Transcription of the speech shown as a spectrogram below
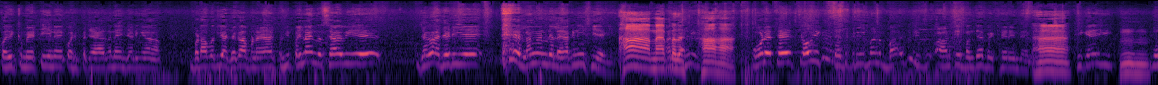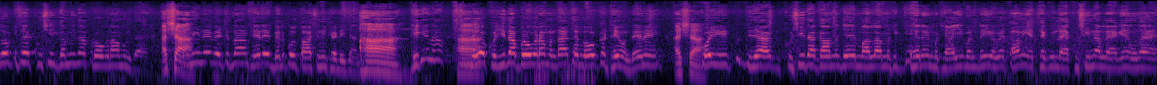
ਕੋਈ ਕਮੇਟੀ ਨੇ ਕੁਝ ਪੰਚਾਇਤ ਨੇ ਜਿਹੜੀਆਂ ਬੜਾ ਵਧੀਆ ਜਗ੍ਹਾ ਬਣਾਇਆ। ਤੁਸੀਂ ਪਹਿਲਾਂ ਹੀ ਦੱਸਿਆ ਵੀ ਇਹ ਜਗ੍ਹਾ ਜਿਹੜੀ ਇਹ ਲੰਘਣ ਦੇ ਲਾਇਕ ਨਹੀਂ ਸੀ ਹੈਗੀ। ਹਾਂ ਮੈਂ ਪਤਾ ਹਾਂ ਹਾਂ। ਹੁਣ ਇੱਥੇ 24 ਘੰਟੇ ਤਕਰੀਬਨ ਬ- ਆਣ ਕੇ ਬੰਦੇ ਬੈਠੇ ਰਹਿੰਦੇ ਨੇ। ਹਾਂ। ਠੀਕ ਹੈ ਜੀ। ਜਦੋਂ ਕਿਸੇ ਖੁਸ਼ੀ ਗਮੀ ਦਾ ਪ੍ਰੋਗਰਾਮ ਹੁੰਦਾ ਹੈ ਅੱਛਾ। ਗਮੀ ਦੇ ਵਿੱਚ ਤਾਂ ਫਿਰ ਇਹ ਬਿਲਕੁਲ ਤਾਸ਼ ਨਹੀਂ ਖੇਡੀ ਜਾਂਦੀ। ਹਾਂ। ਠੀਕ ਹੈ ਨਾ। ਜਦੋਂ ਖੁਸ਼ੀ ਦਾ ਪ੍ਰੋਗਰਾਮ ਹੁੰਦਾ ਇੱਥੇ ਲੋਕ ਇਕੱਠੇ ਹੁੰਦੇ ਨੇ। ਅੱਛਾ। ਕੋਈ ਖੁਸ਼ੀ ਦਾ ਕੰਮ ਜੇ ਮਾਲਾ ਮਠੀ ਕਿਸੇ ਨੇ ਮਠਿਆਈ ਵੰਡਣੀ ਹੋਵੇ ਤਾਂ ਵੀ ਇੱਥੇ ਕੋਈ ਲੈ ਖੁਸ਼ੀ ਨਾਲ ਲੈ ਕੇ ਆਉਂਦਾ ਹੈ।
